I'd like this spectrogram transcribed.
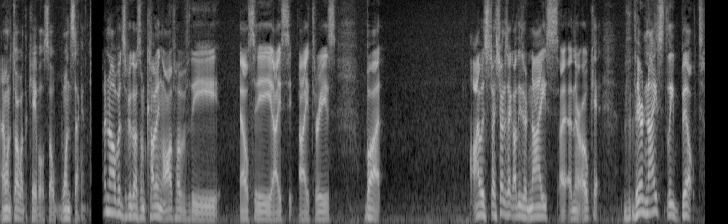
I want to talk about the cable. So one second. I don't know if it's because I'm coming off of the LCD i3s but I was I started saying, oh, these are nice uh, and they're okay. They're nicely built.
